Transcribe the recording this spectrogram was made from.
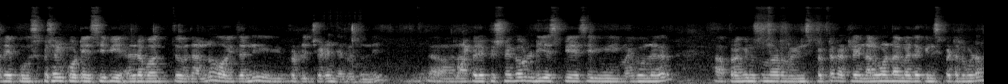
రేపు స్పెషల్ కోర్టు ఏసీబీ హైదరాబాద్ దానిలో ఇద్దరిని ప్రొడ్యూస్ చేయడం జరుగుతుంది. నా పేరు కృష్ణ గౌడ్ డిఎస్పీ ఏసీబీ మహబూబ్ నగర్. ఆ, ప్రవీణ్ కుమార్ ఇన్స్పెక్టర్ అట్లే నల్గొండ మెదక్ ఇన్స్పెక్టర్ కూడా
